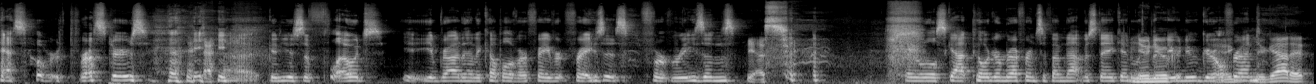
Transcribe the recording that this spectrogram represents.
ass over thrusters. uh, good use of float. You, you brought in a couple of our favorite phrases for reasons. yes. Like a little Scott Pilgrim reference, if I'm not mistaken, with new, the new, new new girlfriend. You, you got it.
